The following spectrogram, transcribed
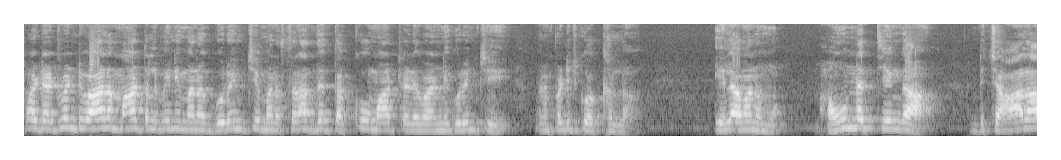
కాబట్టి అటువంటి వాళ్ళ మాటలు విని మన గురించి మన శ్రాద్ధం తక్కువ మాట్లాడే వాడిని గురించి మనం పట్టించుకోకల్లా ఇలా మనం ఔన్నత్యంగా అంటే చాలా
